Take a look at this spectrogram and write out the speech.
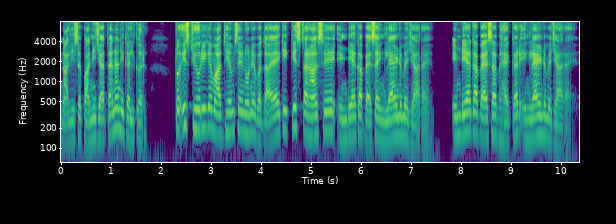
नाली से पानी जाता है ना निकल कर तो इस थ्योरी के माध्यम से इन्होंने बताया कि किस तरह से इंडिया का पैसा इंग्लैंड में जा रहा है. इंडिया का पैसा बहकर इंग्लैंड में जा रहा है.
